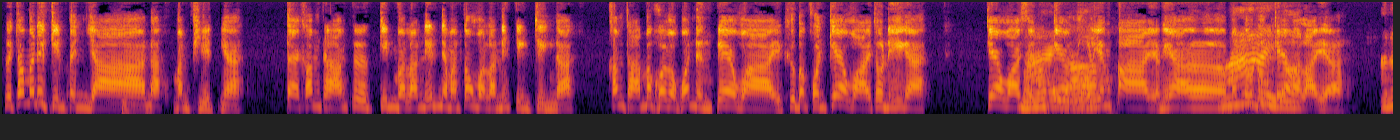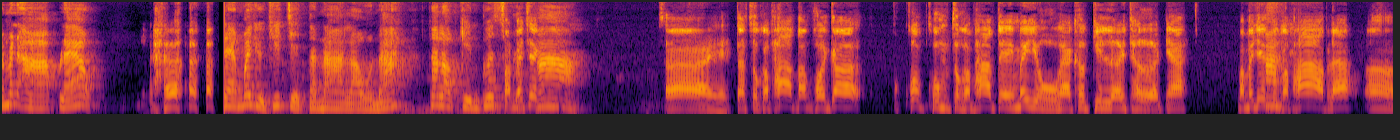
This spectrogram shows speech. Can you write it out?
คือถ้าไม่ได้กินเป็นยาน่ะ มันผิดไงแต่คำถามคือกินวันละนิดเนี่ยมันต้องวันละนิดจริง ๆ นะคำถามบางคนบอกว่าหนึ่งแก้ววาย คือบางคนแก้ววายเท่านี้ไงแก้ววายใส่ลูกแก้วหนูเลี้ยงปลาอย่างเงี้ยเออมันต้องดูแก้วอะไรอะ อันนั้นมันอาบแล้ว แสดงว่าอยู่ที่เจตนาเรานะ ถ้าเรากินเพื่อสุมันขไม่ใช่ ภาพ ใช่ แต่สุขภาพบางคนก็ควบคุมสุขภาพตัวเองไม่อยู่ไงคือกินเลยเถิดไงมันไม่ใช่อะสุขภาพแล้ว เออ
